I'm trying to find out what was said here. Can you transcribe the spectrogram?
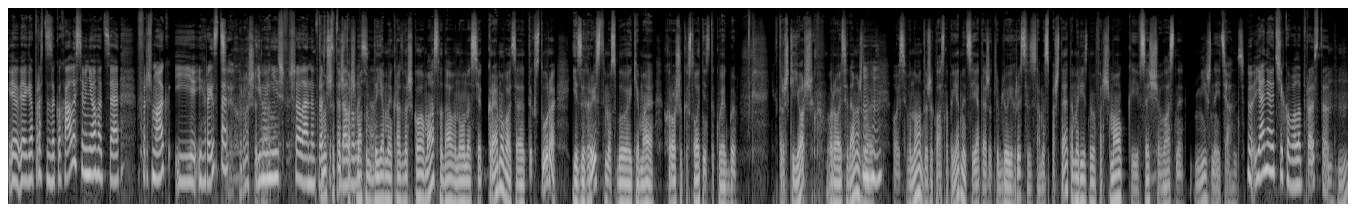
я, я просто закохалася в нього. Це фершмак і ігристе. Це хороше, І так. мені шалено просто Тому що теж фершмак даємо якраз вершкове масло, да, воно у нас як кремова, ця текстура, і з ігристим, особливо яке має хорошу кислотність, таку якби трошки йоршик у році, да, можливо. Uh-huh. Ось воно дуже класно поєднується. Я теж от люблю ігри саме з паштетами різними, фаршмак і все, що власне ніжне і тягнеться. Ну я не очікувала просто. Uh-huh.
